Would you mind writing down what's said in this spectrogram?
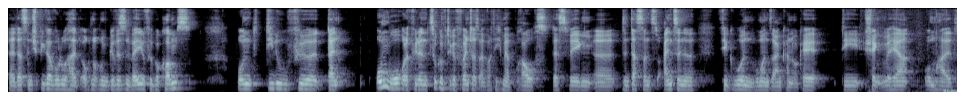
Äh, das sind Spieler, wo du halt auch noch einen gewissen Value für bekommst und die du für dein Umbruch oder für deine zukünftige Franchise einfach nicht mehr brauchst. Deswegen äh, sind das dann so einzelne Figuren, wo man sagen kann, okay, die schenken wir her, um halt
